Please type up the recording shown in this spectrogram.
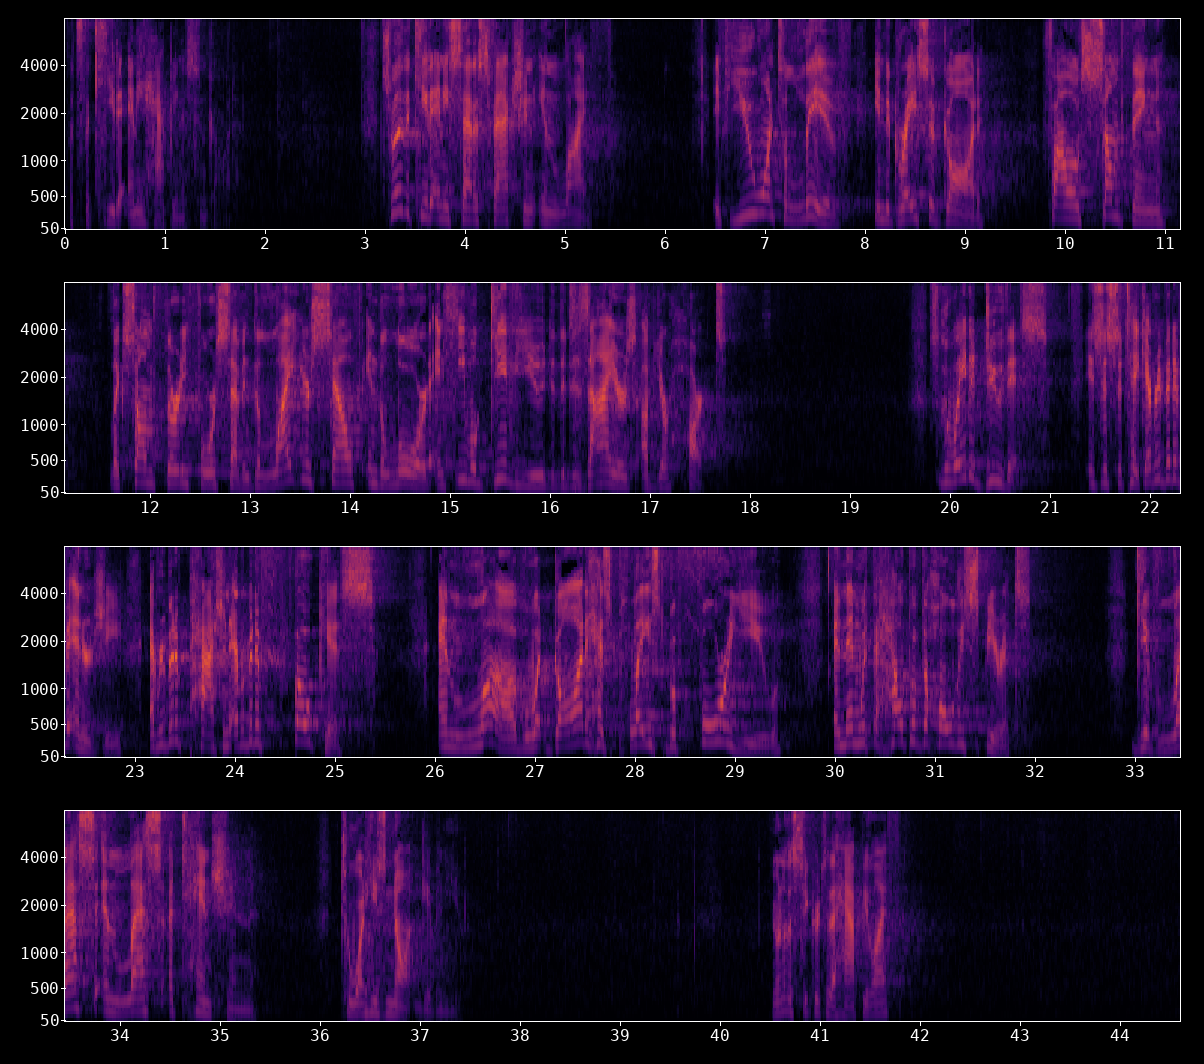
That's the key to any happiness in God. It's really the key to any satisfaction in life. If you want to live in the grace of God, follow something like Psalm 34 7. Delight yourself in the Lord, and he will give you the desires of your heart. So, the way to do this is just to take every bit of energy, every bit of passion, every bit of focus, and love what God has placed before you. And then, with the help of the Holy Spirit, give less and less attention to what He's not given you. You want to know the secret to the happy life?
